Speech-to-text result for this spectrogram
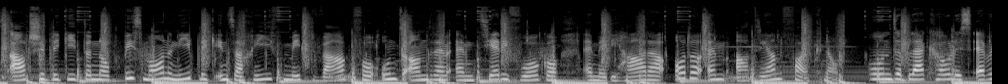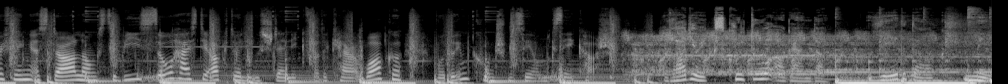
Das Artstübli gibt dann noch bis morgen einen Einblick ins Archiv mit Werk von unter anderem ähm, Thierry Fuogo, ähm, Medihara oder ähm, Adrian Falkner. Und A Black Hole is Everything a Star Longs to Be, so heißt die aktuelle Ausstellung von der Kara Walker, wo du im Kunstmuseum gesehen hast. Radio X Kulturagenda. Jeden Tag mehr.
